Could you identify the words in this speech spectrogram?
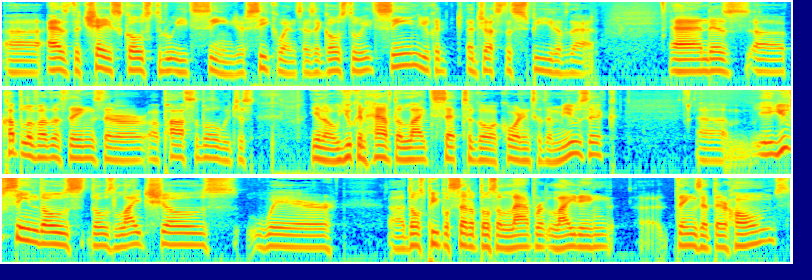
uh, as the chase goes through each scene. Your sequence as it goes through each scene, you could adjust the speed of that. And there's a couple of other things that are, are possible. We just, you know, you can have the lights set to go according to the music. Um, you've seen those those light shows where uh, those people set up those elaborate lighting uh, things at their homes.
